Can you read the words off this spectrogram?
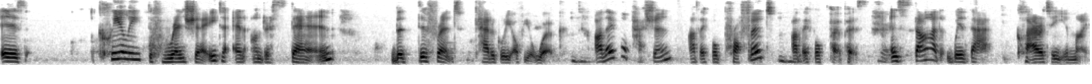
is clearly differentiate and understand the different category of your work. Are they for passion? Are they for profit? Are they for purpose? Right. And start with that clarity in mind.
